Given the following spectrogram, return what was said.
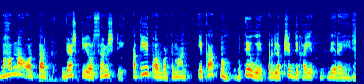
भावना और तर्क, व्यष्टि और समष्टि, अतीत और वर्तमान, एकात्म होते हुए परिलक्षित दिखाई दे रहे हैं।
